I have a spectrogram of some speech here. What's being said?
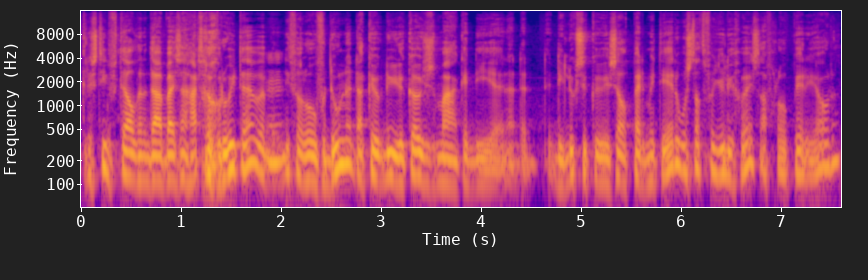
Christine vertelde inderdaad, wij zijn hard gegroeid. Hè? We hebben mm. niet veel over doen. Daar kun je nu de keuzes maken. Die, uh, die luxe kun je zelf permitteren. Hoe is dat voor jullie geweest de afgelopen periode?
